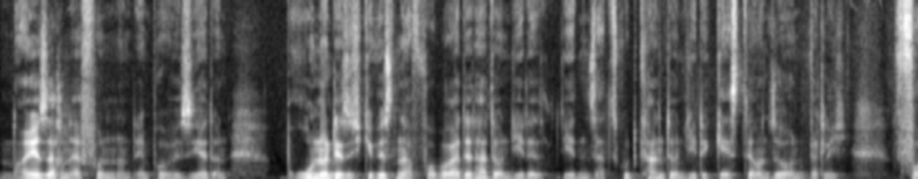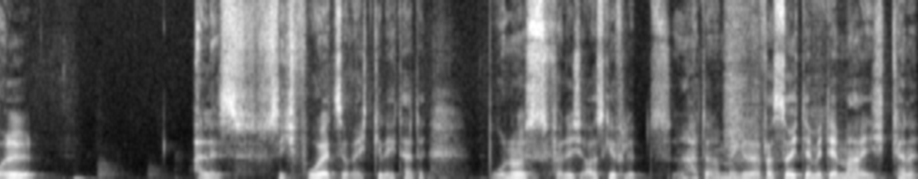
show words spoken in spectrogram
neue Sachen erfunden und improvisiert. Und Bruno, der sich gewissenhaft vorbereitet hatte und jede, jeden Satz gut kannte und jede Gäste und so und wirklich voll alles sich vorher zurechtgelegt hatte, Bruno ist völlig ausgeflippt hat dann auch mir gesagt, was soll ich denn mit der machen? Ich kann,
